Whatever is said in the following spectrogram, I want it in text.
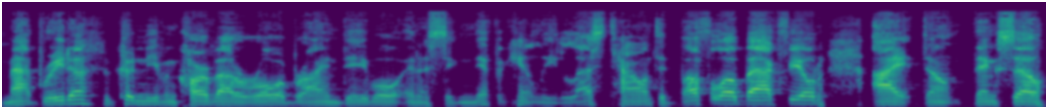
Matt Breida, who couldn't even carve out a role of Brian Daboll in a significantly less talented Buffalo backfield? I don't think so.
